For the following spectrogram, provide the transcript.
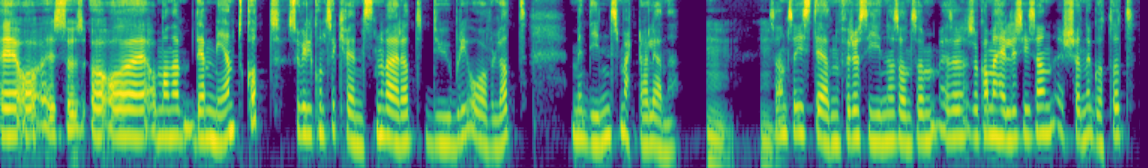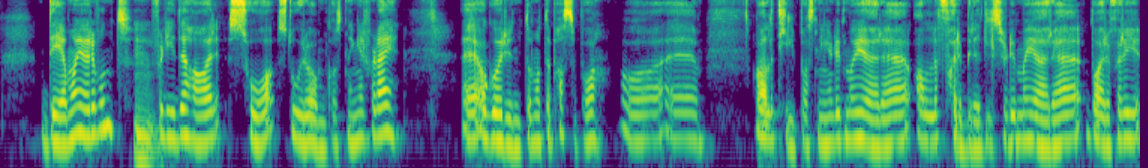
eh, og, så, og, og, og man er, det er ment godt, så vil konsekvensen være at du blir overlatt med din smerte alene. Mm. Sant? Så istedenfor å si noe sånt som altså, Så kan man heller si sånn Jeg skjønner godt at det må gjøre vondt. Mm. Fordi det har så store omkostninger for deg eh, å gå rundt og måtte passe på. Og, eh, og alle tilpasninger du må gjøre, alle forberedelser du må gjøre bare for å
